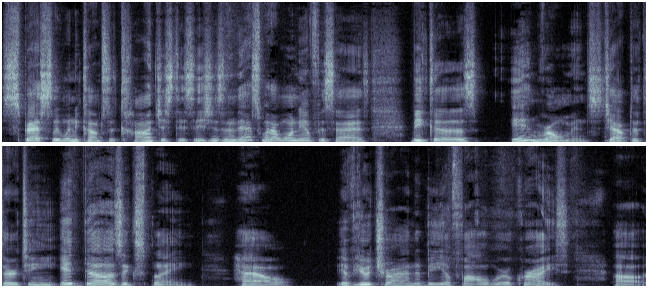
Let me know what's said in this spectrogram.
especially when it comes to conscious decisions. And that's what I want to emphasize because in Romans chapter 13, it does explain how if you're trying to be a follower of Christ, uh,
